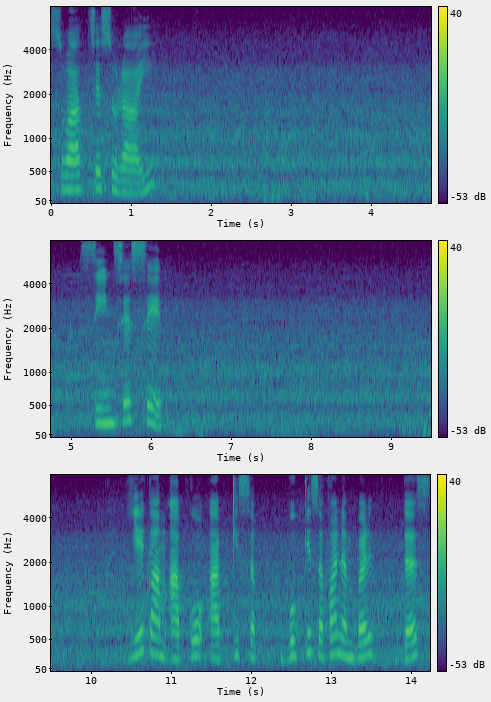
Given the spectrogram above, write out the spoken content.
स्वाद से सुराई। सीन से सेब। ये काम आपको आपकी सफ, बुक के सफ़ा नंबर दस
